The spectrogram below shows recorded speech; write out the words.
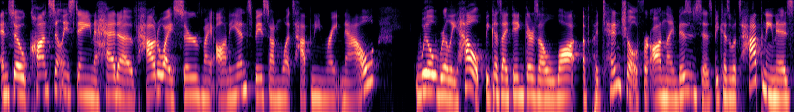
And so constantly staying ahead of how do I serve my audience based on what's happening right now will really help because I think there's a lot of potential for online businesses because what's happening is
